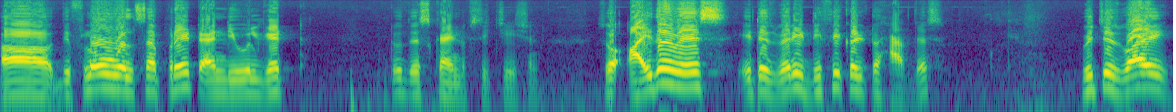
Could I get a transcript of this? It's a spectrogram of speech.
uh, the flow will separate and you will get to this kind of situation. So, either ways it is very difficult to have this which is why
